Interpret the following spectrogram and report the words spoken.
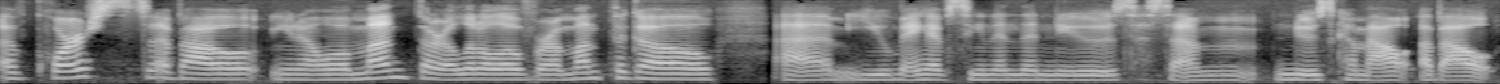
of course, about you know a month or a little over a month ago, um, you may have seen in the news some news come out about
